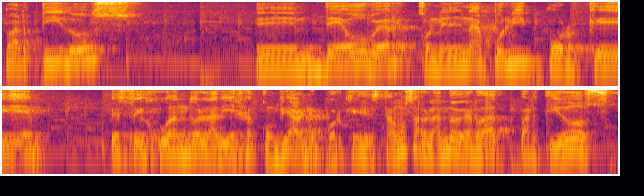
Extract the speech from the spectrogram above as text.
partidos eh, de over con el Napoli? Porque estoy jugando la vieja confiable, porque estamos hablando de verdad partidos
